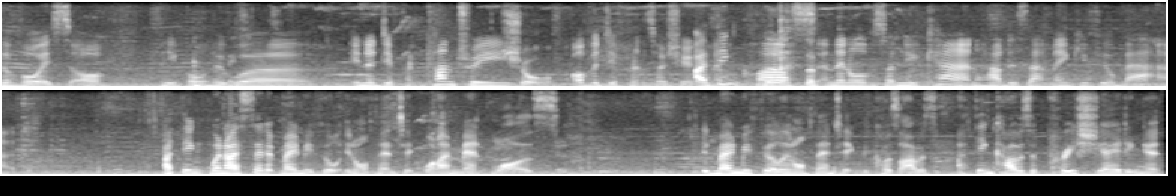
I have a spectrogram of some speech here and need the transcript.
the voice of people who were in a different country, Sure. of a different socioeconomic I think the- class, the- and then all of a sudden you can. How does that make you feel bad? I think when I said it made me feel inauthentic, what I meant was it made me feel inauthentic because I was I think I was appreciating it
